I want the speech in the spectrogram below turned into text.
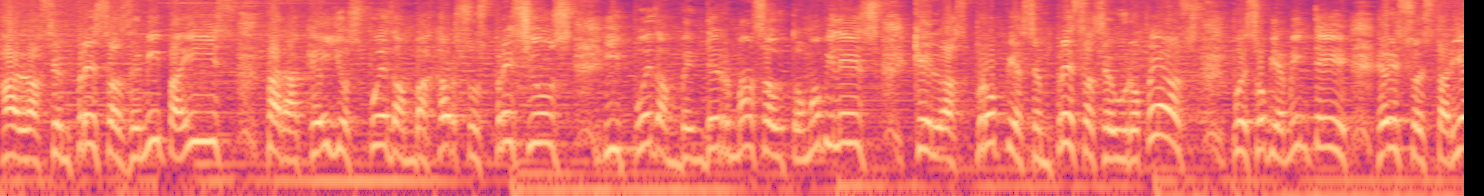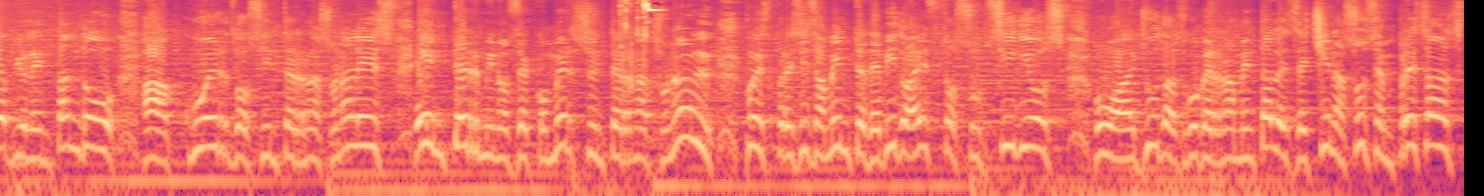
a las empresas de mi país para que ellos puedan bajar sus precios y puedan vender más automóviles que las propias empresas europeas? Pues obviamente eso estaría violentando acuerdos internacionales en términos de comercio internacional, pues precisamente debido a estos subsidios o ayudas gubernamentales de China a sus empresas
